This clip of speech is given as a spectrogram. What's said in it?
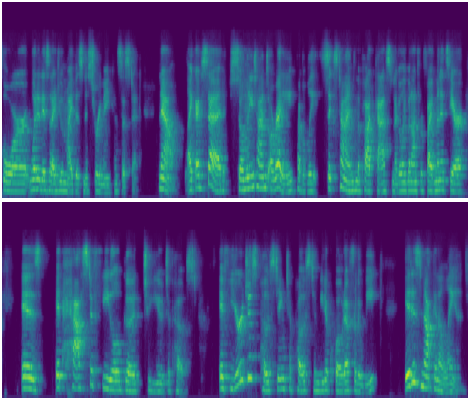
for what it is that i do in my business to remain consistent now, like I've said so many times already, probably six times in the podcast, and I've only been on for five minutes here, is it has to feel good to you to post. If you're just posting to post to meet a quota for the week, it is not going to land.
